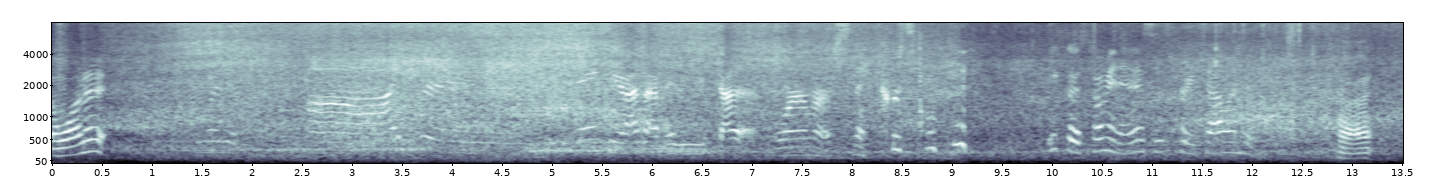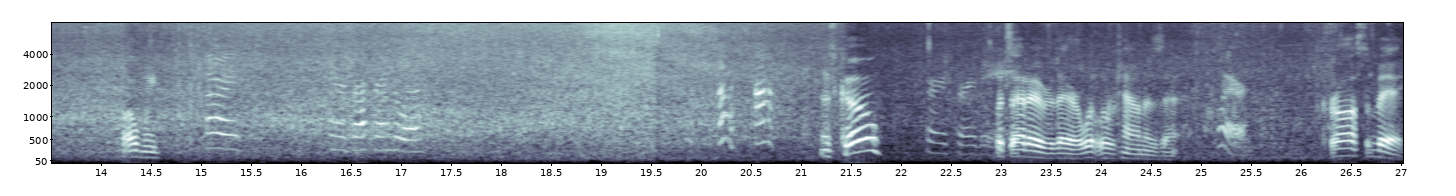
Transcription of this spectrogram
Don't want it? What is it? Uh. Thank you. I thought maybe you got a worm or a snake or something. you go swimming in this. It's pretty challenging. Alright. Hold me. Alright. Here, drop your underwear. That's cool. Very pretty. What's that over there? What little town is that? Where? Across the bay.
